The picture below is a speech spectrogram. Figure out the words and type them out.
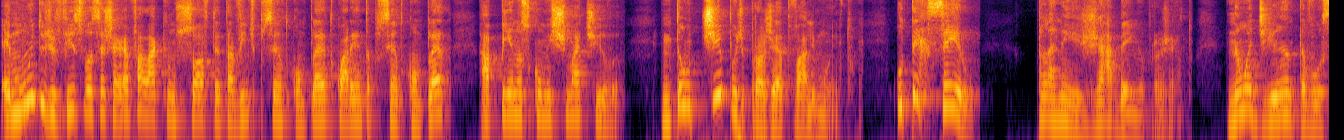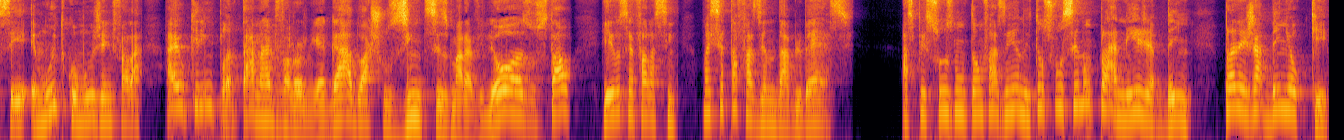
É muito difícil você chegar e falar que um software está 20% completo, 40% completo, apenas como estimativa. Então, o tipo de projeto vale muito. O terceiro, planejar bem o projeto. Não adianta você. É muito comum a gente falar, ah, eu queria implantar análise de valor agregado, acho os índices maravilhosos tal. E aí você fala assim, mas você está fazendo WBS? As pessoas não estão fazendo. Então, se você não planeja bem, planejar bem é o quê?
